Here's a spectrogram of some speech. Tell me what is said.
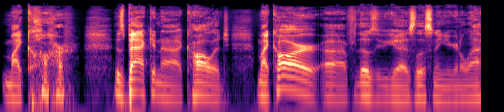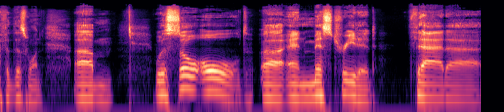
my car. it was back in uh, college. My car, uh, for those of you guys listening, you're gonna laugh at this one. Um, was so old uh, and mistreated that uh,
